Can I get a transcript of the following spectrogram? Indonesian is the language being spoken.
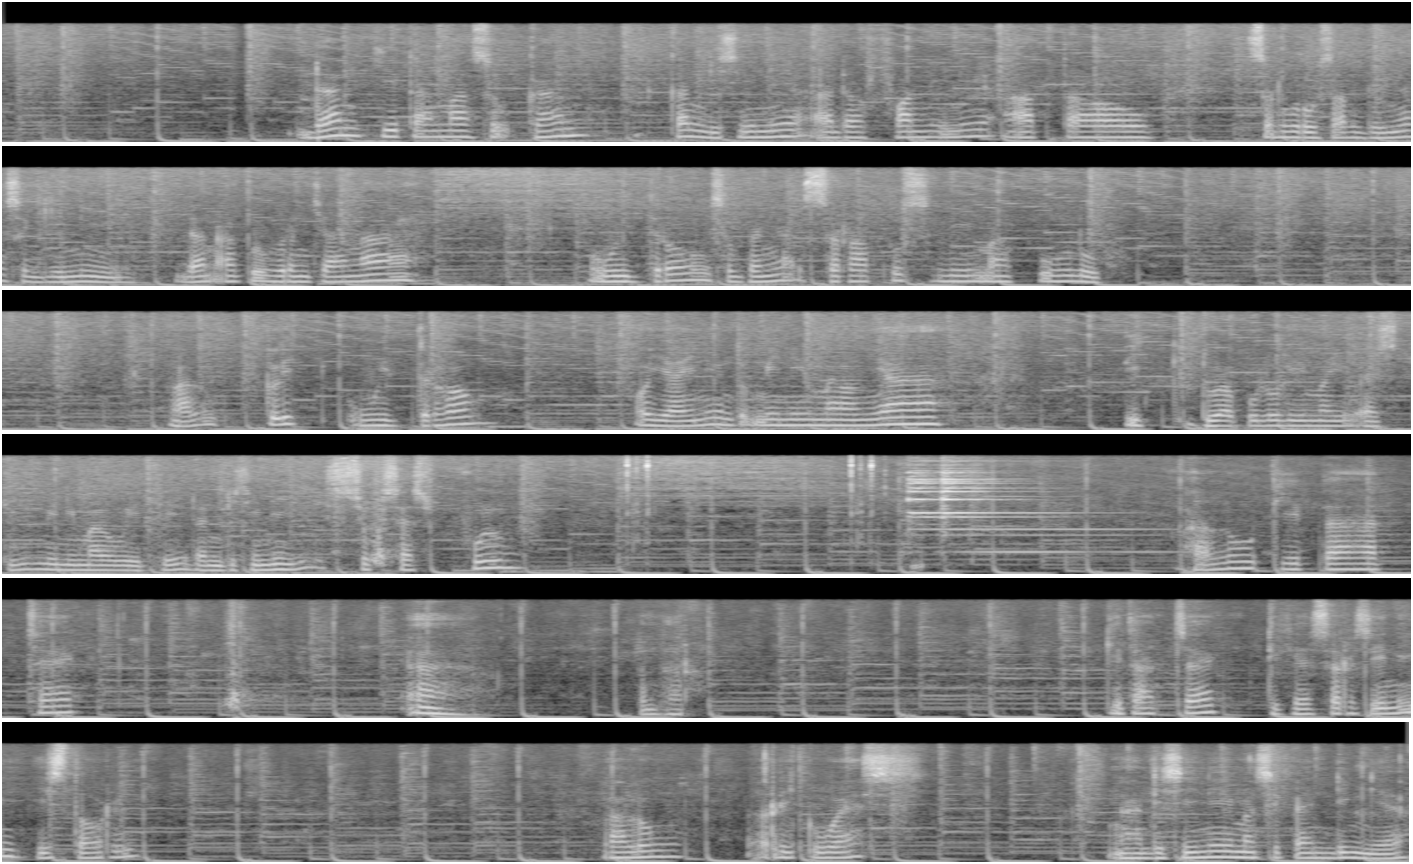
Dan kita masukkan kan di sini ada fund ini atau seluruh saldonya segini. Dan aku berencana withdraw sebanyak 150 lalu klik withdraw. Oh ya ini untuk minimalnya 25 USD minimal WD dan di sini successful lalu kita cek. Ah bentar. Kita cek digeser sini history. Lalu request. Nah di sini masih pending ya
